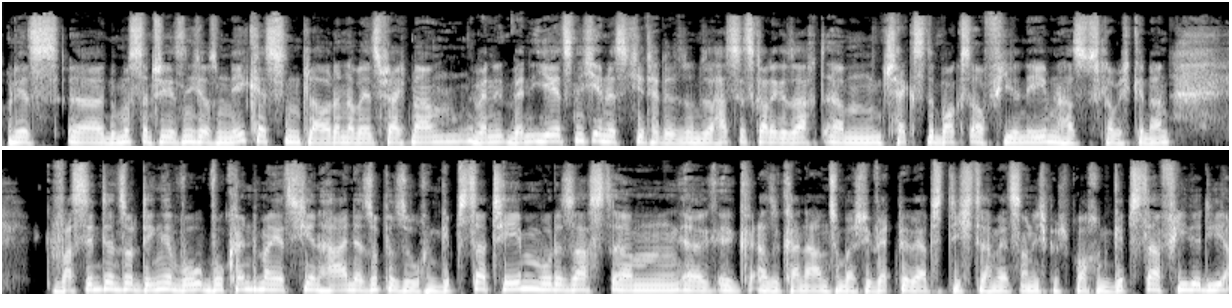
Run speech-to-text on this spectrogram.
Und jetzt, äh, du musst natürlich jetzt nicht aus dem Nähkästchen plaudern, aber jetzt vielleicht mal, wenn, wenn ihr jetzt nicht investiert hättet und du hast jetzt gerade gesagt, ähm, checks the box auf vielen Ebenen, hast du es, glaube ich, genannt. Was sind denn so Dinge, wo, wo könnte man jetzt hier ein Haar in der Suppe suchen? Gibt es da Themen, wo du sagst, ähm, äh, also keine Ahnung, zum Beispiel Wettbewerbsdichte haben wir jetzt noch nicht besprochen. Gibt es da viele, die,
